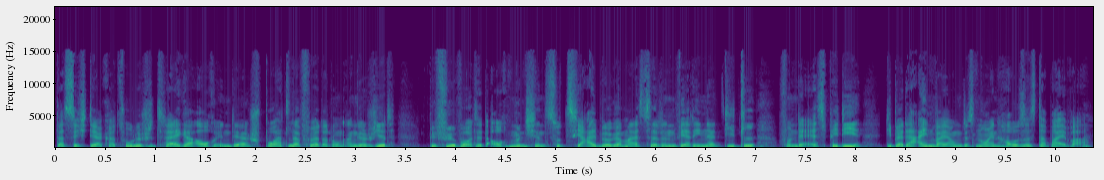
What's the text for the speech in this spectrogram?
Dass sich der katholische Träger auch in der Sportlerförderung engagiert, befürwortet auch Münchens Sozialbürgermeisterin Verena Dietl von der SPD, die bei der Einweihung des neuen Hauses dabei war.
